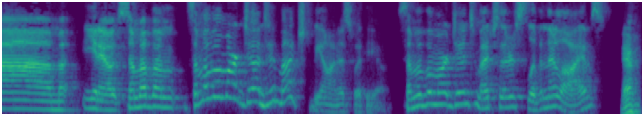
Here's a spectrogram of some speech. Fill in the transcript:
um, you know, some of them, some of them aren't doing too much, to be honest with you. Some of them aren't doing too much. They're just living their lives. Yeah.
